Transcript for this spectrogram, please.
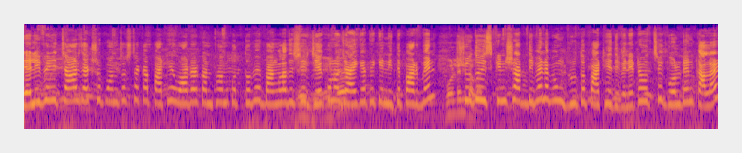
ডেলিভারি চার্জ একশো পঞ্চাশ টাকা পাঠিয়ে অর্ডার কনফার্ম করতে হবে। বাংলাদেশের যে কোনো জায়গা থেকে নিতে পারবেন। শুধু স্ক্রিনশট দিবেন এবং দ্রুত পাঠিয়ে দিবেন। এটা হচ্ছে গোল্ডেন কালার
